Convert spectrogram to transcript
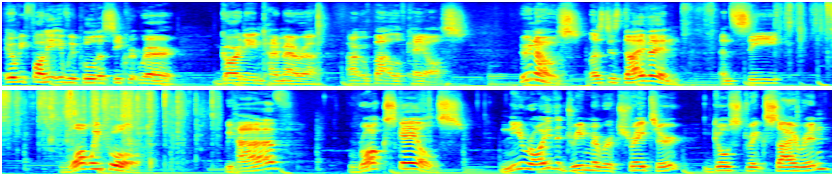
It would be funny if we pulled a secret rare Guardian Chimera out of Battle of Chaos. Who knows? Let's just dive in and see what we pull. We have Rock Scales, Neiroy the Dream Mirror Traitor, Ghostrick Siren,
